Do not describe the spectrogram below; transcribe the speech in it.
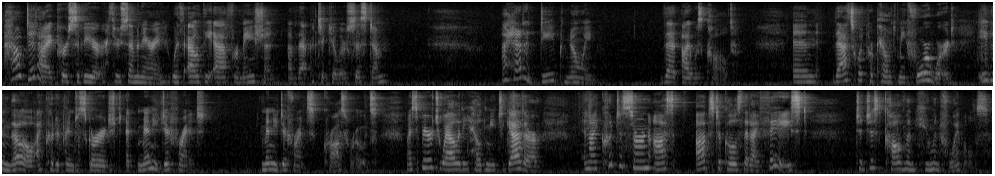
How did I persevere through seminary without the affirmation of that particular system? I had a deep knowing that I was called. And that's what propelled me forward, even though I could have been discouraged at many different many different crossroads. My spirituality held me together, and I could discern os- obstacles that I faced to just call them human foibles.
